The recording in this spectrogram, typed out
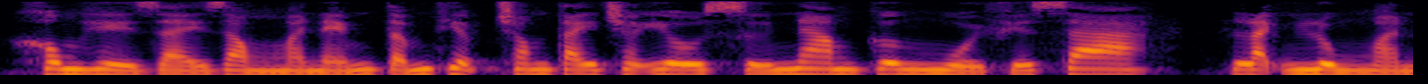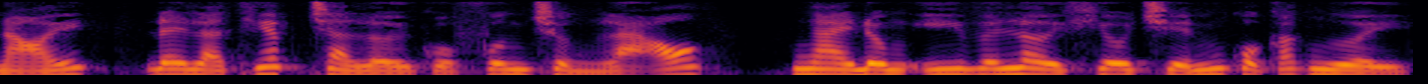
không hề dài dòng mà ném tấm thiệp trong tay cho yêu sứ Nam Cương ngồi phía xa, lạnh lùng mà nói, đây là thiếp trả lời của Phương trưởng lão, ngài đồng ý với lời khiêu chiến của các người.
